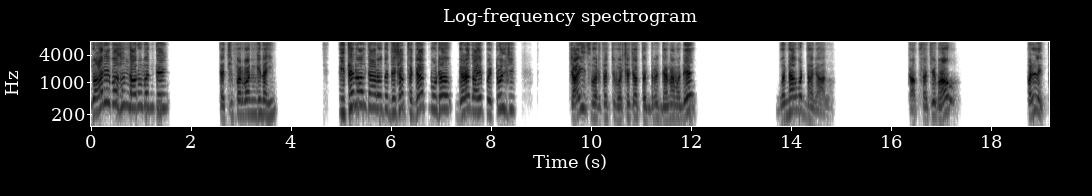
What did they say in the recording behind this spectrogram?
ज्वारीपासून दारू बनते. त्याची परवानगी नाही. इथेनॉल तयार होतं. देशात सगळ्यात मोठं गरज आहे पेट्रोलची. चाळीस वर्षाच्या वर्षाच्या तंत्रज्ञानामध्ये बनावट धागा आला. कापसाचे भाव पडलेत.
